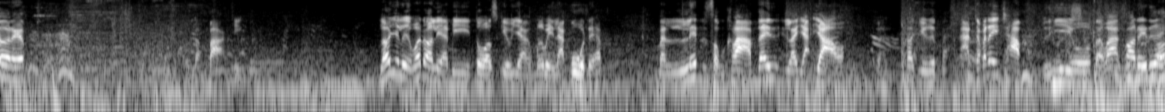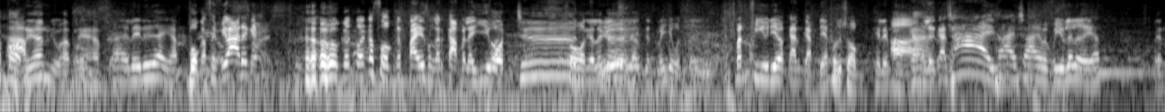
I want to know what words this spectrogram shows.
อร์นะครับลำบากจริง แล้วอย่าลืมว่าดอเรียมีตัวสกิลอย่างเมอร์เมดลากูนนะครับมันเล่นสงครามได้ระยะยาว ก็ยืนไปอาจจะไม่ได้ฉ่ำหรือฮิวแต่ว่าก็เรื่อยก็ๆคต่อรับเนื่องอยู่ครับเนี่ยครับใช่เรื่อยๆครับบวกกับเซฟิล่าด้วยไง ก็ก็ส่งกันไปส่งกันกลับอะไรฮิว สดชื่โสนดกันเหลยเยเกิอะนเล่นกันไม่หยุดเลย มันฟีลเดียวกันกับเนี้ยคุณผู้ชมเฮเลมันก้า อ่เฮเลนกาใช่ใช่ใช่มันฟีลได้เลยครับ เป็น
